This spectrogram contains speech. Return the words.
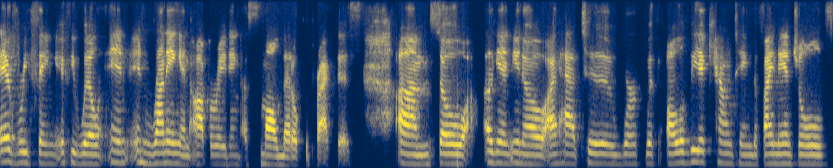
everything, if you will, in in running and operating a small medical practice. Um, so again, you know, I had to work with all of the accounting, the financials,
